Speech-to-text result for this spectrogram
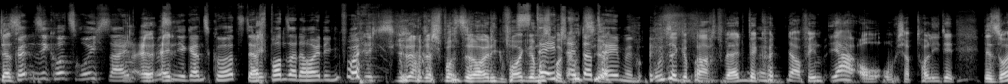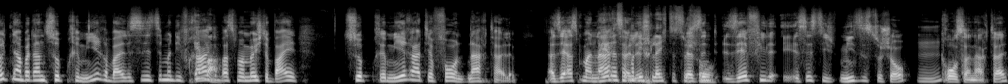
Das, Könnten Sie kurz ruhig sein? Äh, Wir müssen äh, hier ganz kurz, der äh, Sponsor der heutigen Folge. Genau, der Sponsor der heutigen Folge, der muss mal Stage kurz Entertainment. untergebracht werden. Wir könnten auf jeden Fall, ja, oh, oh ich habe tolle Ideen. Wir sollten aber dann zur Premiere, weil es ist jetzt immer die Frage, Immer. was man möchte, weil zur Premiere hat ja Vor- und Nachteile. Also erstmal Nee, das ist immer die schlechteste das Show. sind sehr viele, es ist die mieseste Show, Mhm. großer Nachteil.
